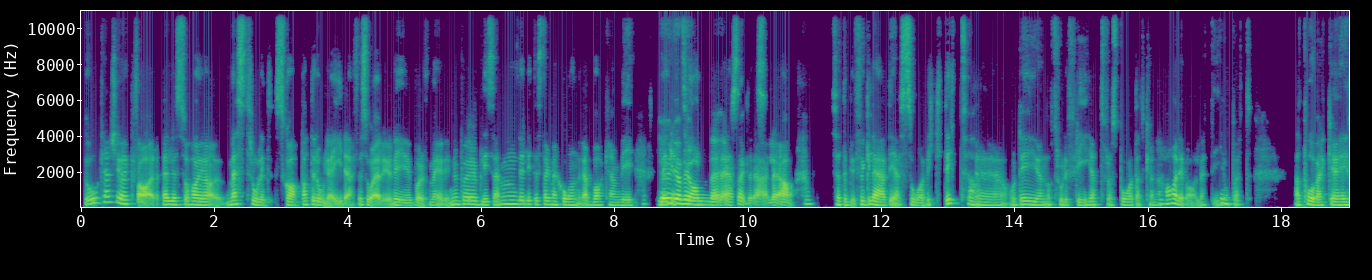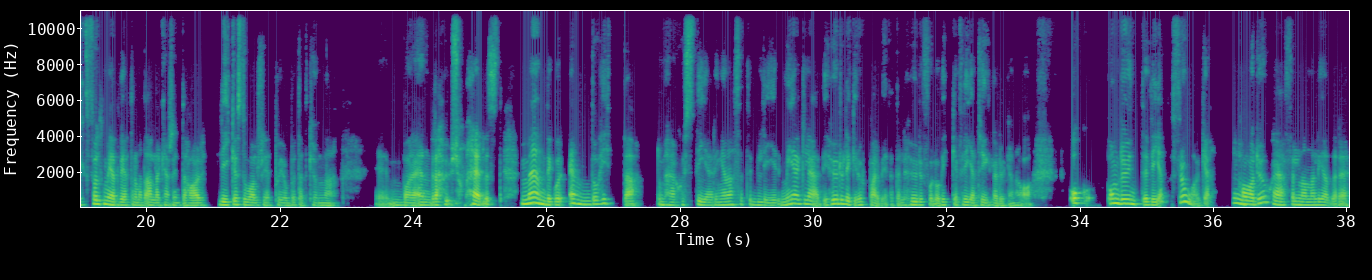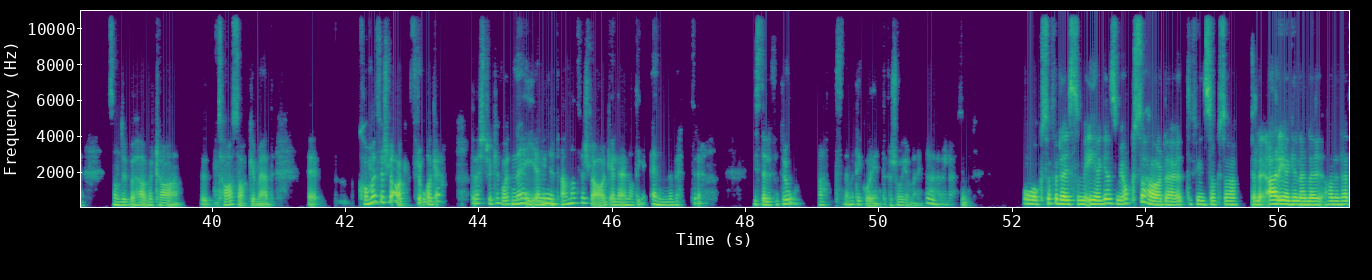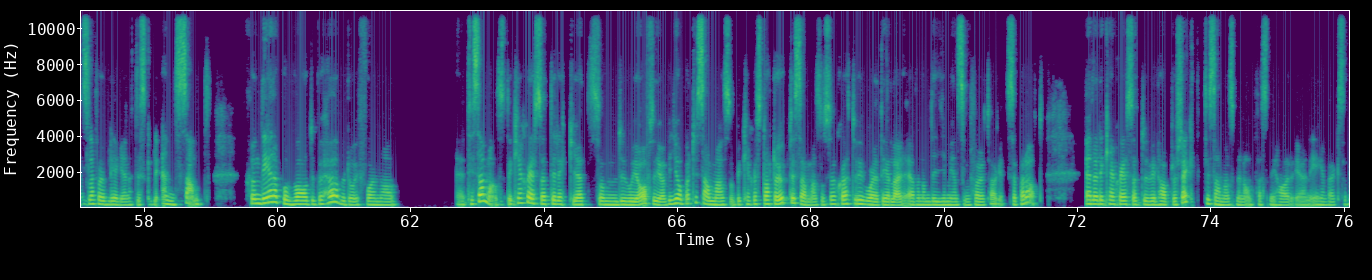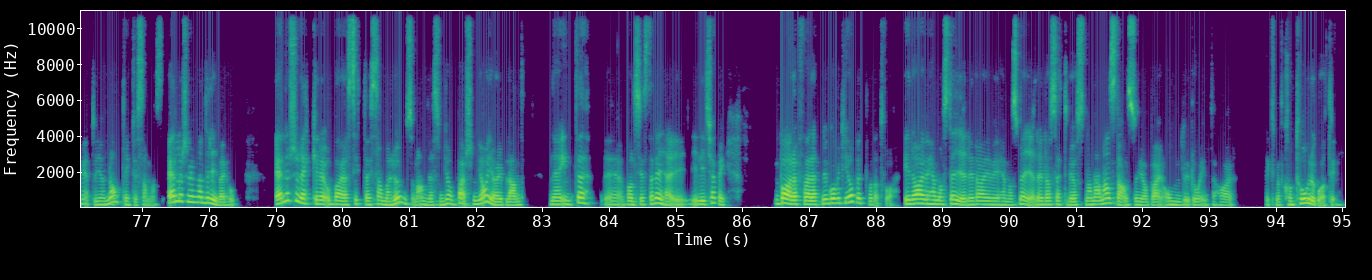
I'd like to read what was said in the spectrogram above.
då kanske jag är kvar. Eller så har jag mest troligt skapat det roliga i det. För så är det ju. Det är ju både för mig och dig. Nu börjar det bli så här, mm, det är lite stagnation där. Vad kan vi lägga Hur gör vi om det? Exakt. Eller, ja. Så att det blir, för glädje är så viktigt. Ja. Eh, och det är ju en otrolig frihet för oss båda att kunna ha det valet i mm. jobbet. Att påverka, jag är helt fullt medveten om att alla kanske inte har lika stor valfrihet på jobbet att kunna eh, bara ändra hur som helst. Men det går ändå att hitta de här justeringarna så att det blir mer glädje. Hur du lägger upp arbetet eller hur du får då, vilka fria tyglar du kan ha. Och om du inte vet, fråga. Mm. Har du en chef eller en annan ledare som du behöver ta, ta saker med? Eh, kom med förslag, fråga. Det värsta du kan få ett nej eller mm. ett annat förslag eller någonting ännu bättre. Istället för att tro att nej men det går inte för så gör man inte här. Mm. Eller så. Och också för dig som är egen, som jag också hör där, att det finns också, eller är egen eller har en rädsla för att bli egen, att det ska bli ensamt. Fundera på vad du behöver då i form av Eh, tillsammans. Det kanske är så att det räcker att som du och jag ofta gör, vi jobbar tillsammans och vi kanske startar upp tillsammans och sen sköter vi våra delar även om det är gemensamma företaget separat. Eller det kanske är så att du vill ha projekt tillsammans med någon fast ni har er egen verksamhet och gör någonting tillsammans. Eller så vill man driva ihop. Eller så räcker det att bara sitta i samma rum som andra som jobbar, som jag gör ibland när jag inte eh, våldsgästar dig här i, i Lidköping. Bara för att nu går vi till jobbet båda två. Idag är vi hemma hos dig eller idag är vi hemma hos mig eller idag sätter vi oss någon annanstans och jobbar om du då inte har liksom, ett kontor att gå till.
